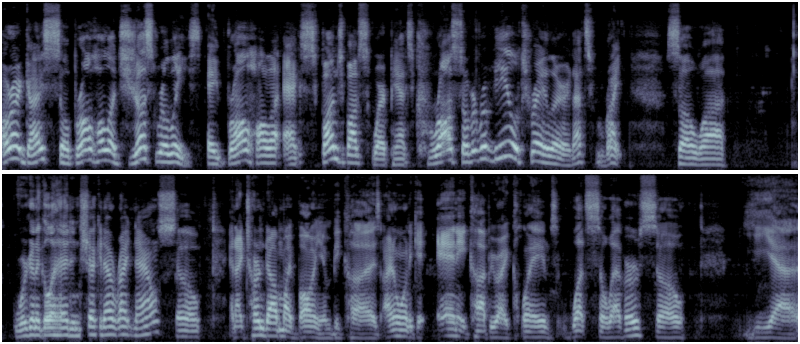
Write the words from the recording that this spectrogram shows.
Alright, guys, so Brawlhalla just released a Brawlhalla X SpongeBob SquarePants crossover reveal trailer. That's right. So, uh, we're going to go ahead and check it out right now. So, and I turned down my volume because I don't want to get any copyright claims whatsoever. So, yeah,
